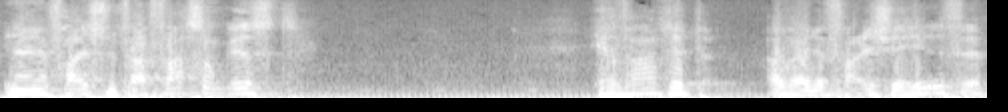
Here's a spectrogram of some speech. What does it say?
in einer falschen Verfassung ist. Er wartet auf eine falsche Hilfe.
